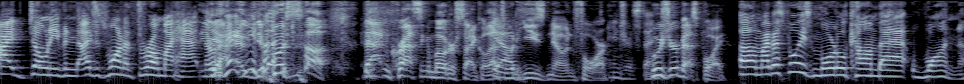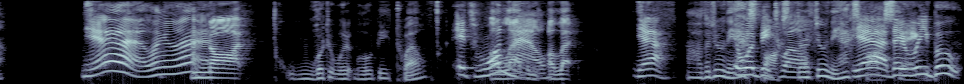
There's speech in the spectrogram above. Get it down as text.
I don't even I just want to throw my hat in the Yeah, ring. it was, uh, that and crashing a motorcycle. That's Yeah. what he's known for. Interesting. Who's your best boy? Uh, my best boy is Mortal Kombat 1. Yeah, look at that. Not, what, what, what would be? 12? It's 1 11. now. Yeah. oh, they're doing the It Xbox. would be 12. They're doing the Xbox. Yeah, they thing. reboot.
